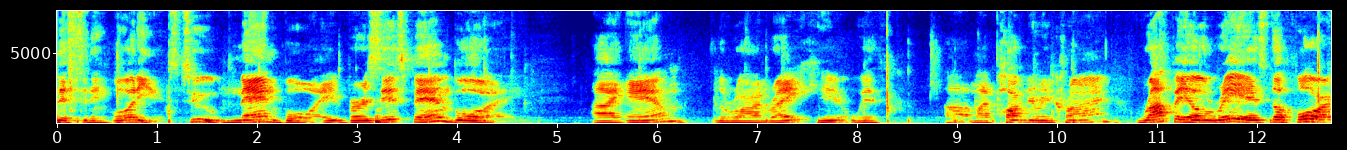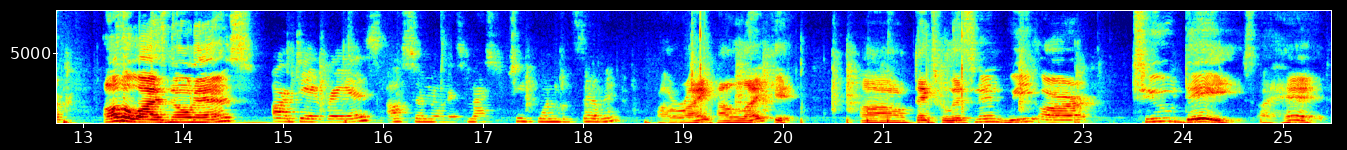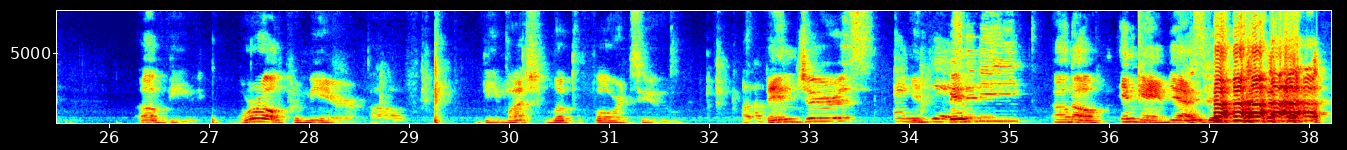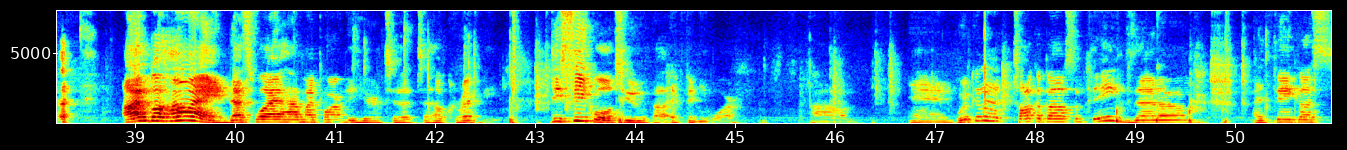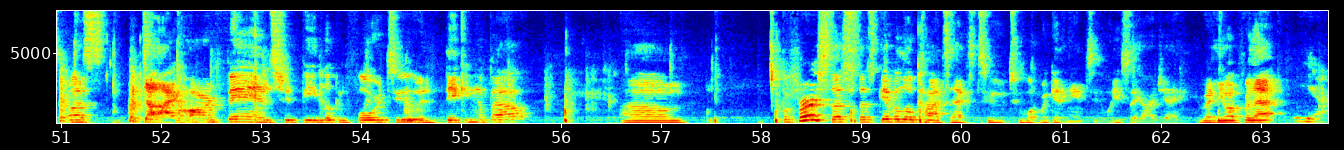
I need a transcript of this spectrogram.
listening audience, to Manboy versus Fanboy. I am Lerron Wright here with uh, my partner in crime, Rafael Reyes the Fourth, otherwise known as. RJ Reyes, also known as Master Chief 117. All right, I like it. Um, thanks for listening. We are two days ahead of the world premiere of the much looked forward to Avengers And Infinity. Oh no, Endgame. Yes. Endgame. I'm behind. That's why I have my partner here to, to help correct me. The sequel to uh, Infinity War. Um, and we're gonna talk about some things that um, I think us us die-hard fans should be looking forward to and thinking about. Um, but first, let's let's give a little context to to what we're getting into. What do you say, RJ? You ready? You up for that? Yeah.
